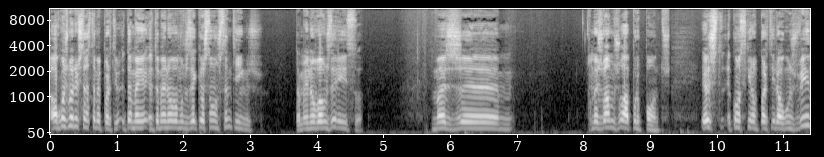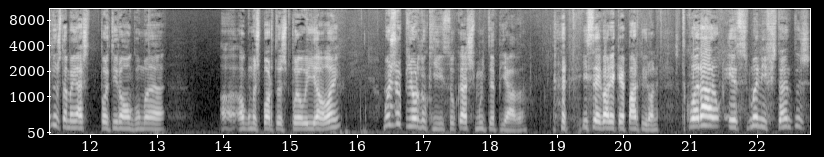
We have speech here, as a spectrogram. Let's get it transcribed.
Alguns manifestantes também partiu. Também, também não vamos dizer que eles são os santinhos. Também não vamos dizer isso. Mas, uh, mas vamos lá por pontos. Eles conseguiram partir alguns vidros, também acho que partiram alguma, algumas portas por ali além. Mas o pior do que isso, o que acho muita piada, isso agora é que é a parte irónica, declararam esses manifestantes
